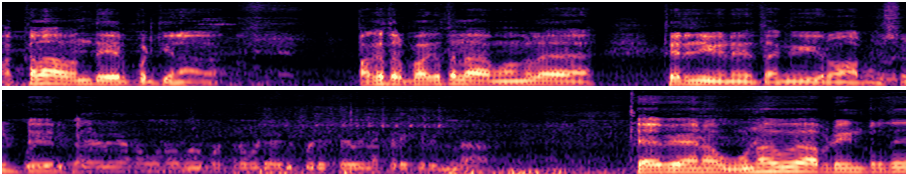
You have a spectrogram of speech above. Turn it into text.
மக்களாக வந்து ஏற்படுத்தினாங்க. பக்கத்தில் பக்கத்தில் அவங்கள தெரிஞ்சுக்கணும் தங்கிக்கிறோம் அப்படின்னு சொல்லிட்டு இருக்காங்க. தேவையான உணவு அப்படின்றது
